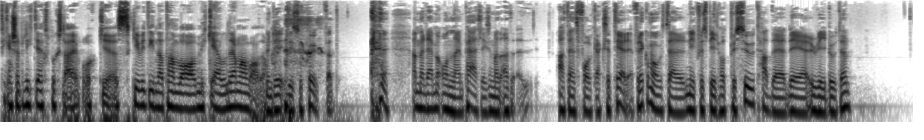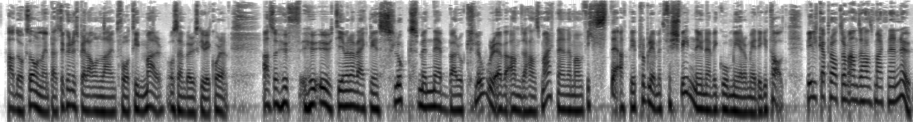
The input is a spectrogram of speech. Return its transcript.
fick han köpa riktig Xbox live och uh, skrivit in att han var mycket äldre än vad han var då. Men det, det är så sjukt för att, ja men det här med online pass, liksom att, att, att ens folk accepterar det. För det kommer jag ihåg, så här, Need for Speed Hot Pursuit hade det rebooten. Hade också online pass. Du kunde spela online två timmar och sen började du skriva i koden. Alltså hur, hur utgivarna verkligen slogs med näbbar och klor över andrahandsmarknaden när man visste att det problemet försvinner ju när vi går mer och mer digitalt. Vilka pratar om andrahandsmarknaden nu?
